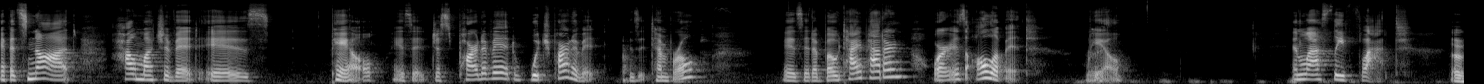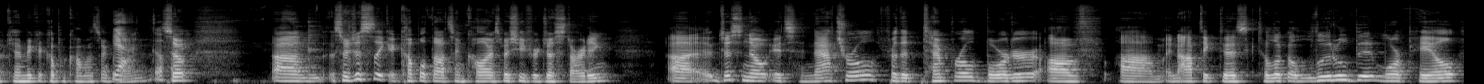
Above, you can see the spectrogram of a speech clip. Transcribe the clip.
if it's not, how much of it is pale? Is it just part of it? Which part of it? Is it temporal? Is it a bow tie pattern? Or is all of it pale? And lastly, flat. oh, can I make a couple comments on Yeah, color? go for so, um, so just like a couple thoughts on color, especially if you're just starting. Uh, just know it's natural for the temporal border of um, an optic disc to look a little bit more pale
